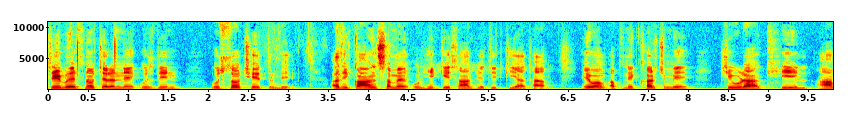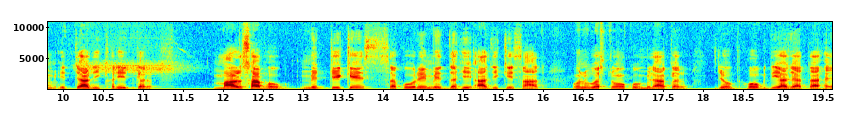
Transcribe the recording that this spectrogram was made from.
श्री वैष्णव चरण ने उस दिन उत्सव क्षेत्र में अधिकांश समय उन्हीं के साथ व्यतीत किया था एवं अपने खर्च में चिवड़ा, खील, आम इत्यादि खरीदकर मालसा भोग, मिट्टी के सकोरे में दही आदि के साथ उन वस्तुओं को मिलाकर जो भोग दिया जाता है,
